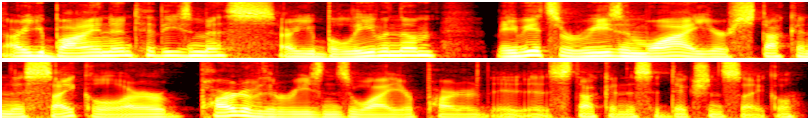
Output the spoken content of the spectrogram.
are you buying into these myths? Are you believing them? Maybe it's a reason why you're stuck in this cycle, or part of the reasons why you're part of the, stuck in this addiction cycle.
